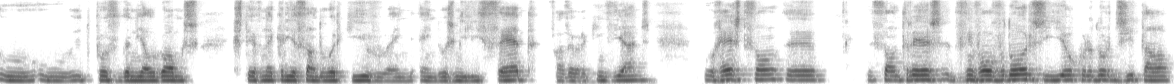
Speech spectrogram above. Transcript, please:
o, o, depois o Daniel Gomes esteve na criação do arquivo em, em 2007, faz agora 15 anos, o resto são, uh, são três desenvolvedores e eu, curador digital,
